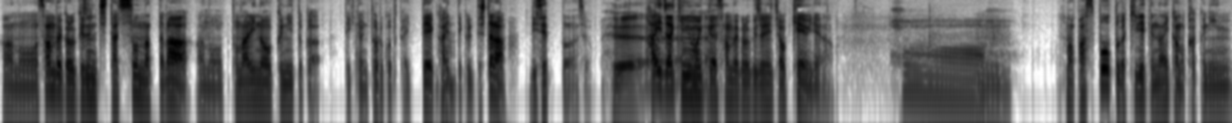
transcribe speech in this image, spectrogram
あの360日経ちそうになったらあの隣の国とか適当にトルコとか行って帰ってくるってしたらリセットなんですよ。へえはいじゃあ君もう一回360日 OK みたいな。はあ、うん。まあパスポートが切れてないかの確認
